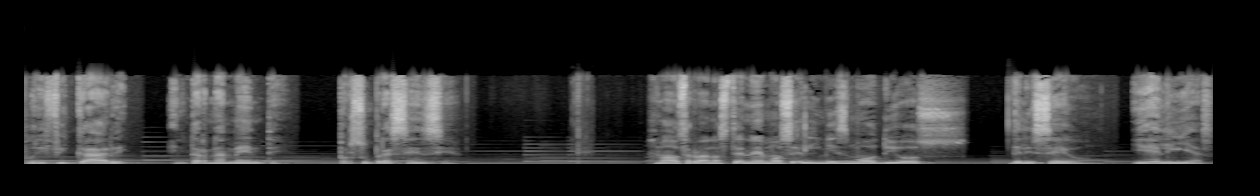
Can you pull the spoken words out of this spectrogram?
purificar internamente por su presencia. Amados hermanos, tenemos el mismo Dios de Eliseo y de Elías,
